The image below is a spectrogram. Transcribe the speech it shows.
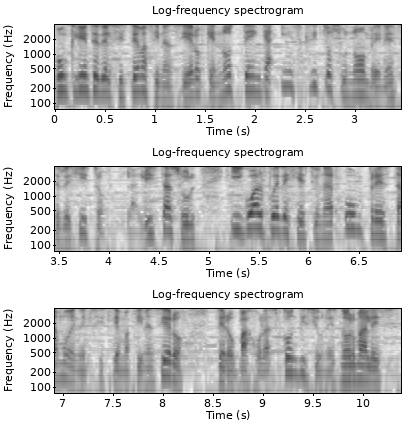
Un cliente del sistema financiero que no tenga inscrito su nombre en este registro, la lista azul, igual puede gestionar un préstamo en el sistema financiero, pero bajo las condiciones normales.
